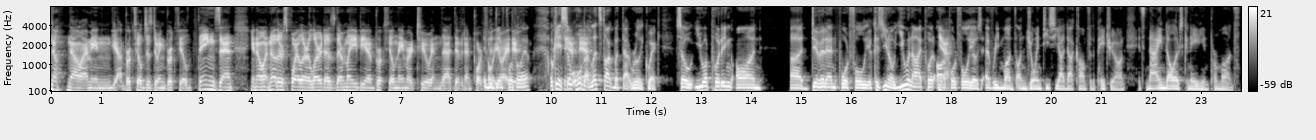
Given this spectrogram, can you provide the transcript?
No, no. I mean, yeah, Brookfield just doing Brookfield things. And, you know, another spoiler alert is there may be a Brookfield name or two in that dividend portfolio. In the div portfolio? Okay, so yeah, hold yeah. on. Let's talk about that really quick. So you are putting on a dividend portfolio because you know you and I put our yeah. portfolios every month on jointci.com for the Patreon. It's nine dollars Canadian per month,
